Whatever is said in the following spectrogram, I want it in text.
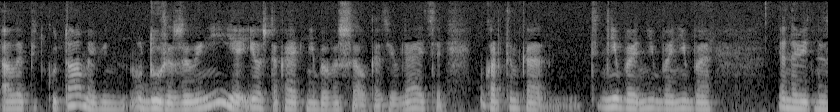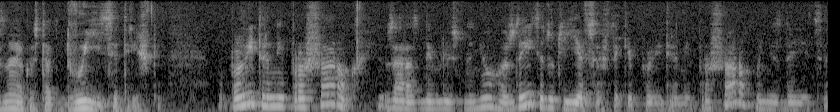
але під кутами він ну, дуже зеленіє і ось така, як ніби веселка з'являється. Ну, картинка ніби, ніби, ніби, я навіть не знаю, якось так двоїться трішки. Повітряний прошарок, зараз дивлюсь на нього. Здається, тут є все ж таки повітряний прошарок, мені здається.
